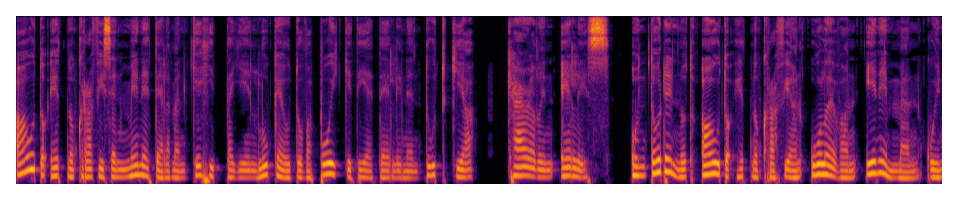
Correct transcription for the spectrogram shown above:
Autoetnografisen menetelmän kehittäjiin lukeutuva poikkitieteellinen tutkija Carolyn Ellis on todennut autoetnografian olevan enemmän kuin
